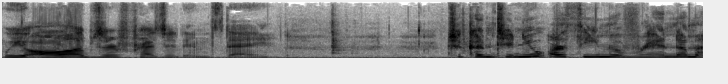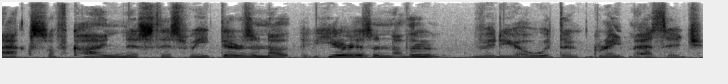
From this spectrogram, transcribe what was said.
we all observe President's Day. To continue our theme of random acts of kindness this week, there's another here is another video with a great message.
